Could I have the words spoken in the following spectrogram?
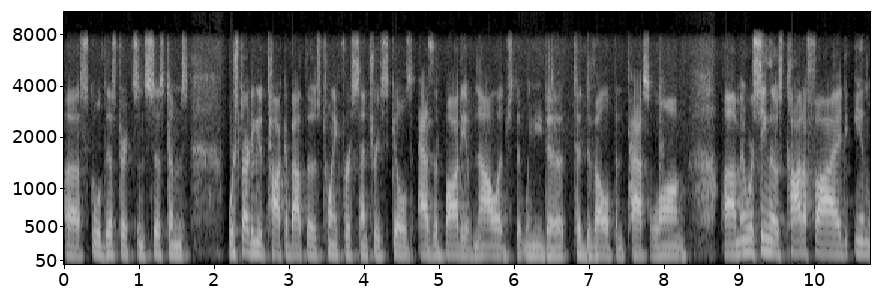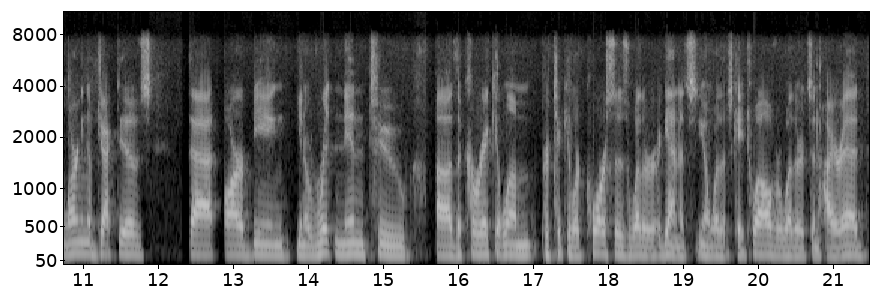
uh, school districts, and systems. We're starting to talk about those 21st century skills as a body of knowledge that we need to, to develop and pass along. Um, and we're seeing those codified in learning objectives that are being you know, written into uh, the curriculum, particular courses, whether again it's you know whether it's K twelve or whether it's in higher ed,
